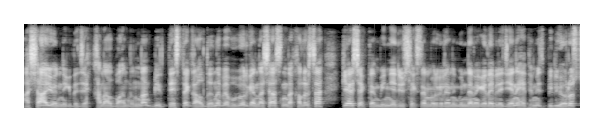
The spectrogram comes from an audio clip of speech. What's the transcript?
aşağı yönlü gidecek kanal bandından bir destek aldığını ve bu bölgenin aşağısında kalırsa gerçekten 1780 bölgelerinin gündeme gelebileceğini hepimiz biliyoruz.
